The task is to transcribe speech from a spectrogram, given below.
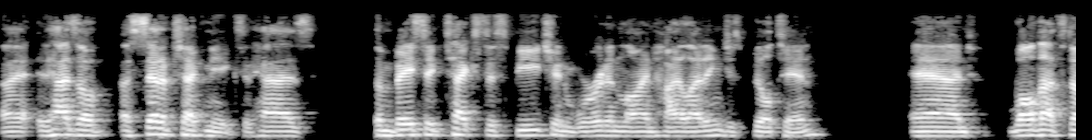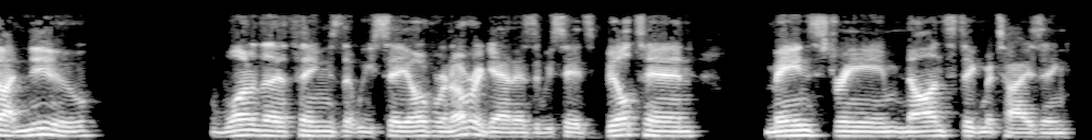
uh, it has a, a set of techniques. It has some basic text to speech and word and line highlighting just built in. And while that's not new, one of the things that we say over and over again is that we say it's built in, mainstream, non stigmatizing,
